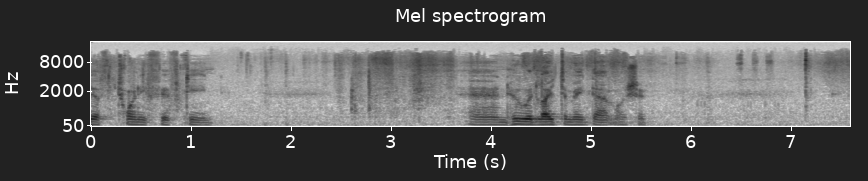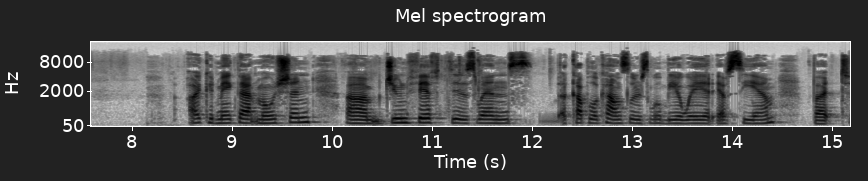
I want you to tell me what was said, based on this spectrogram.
5th, 2015. And who would like to make that motion? I could make that motion. Um, June 5th is when a couple of counselors will be away at FCM, but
